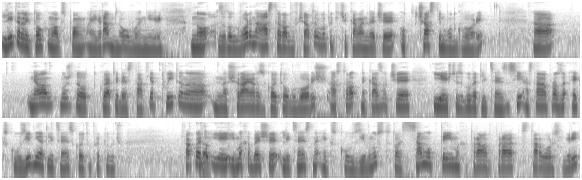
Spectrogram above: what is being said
литерали толкова малко спомням, а играм много военни игри. Но за да отговоря на Астарот в чата, въпреки че Камен вече от части му отговори, а, няма нужда от която и да е статия. Твита на, на Шрайер, за който говориш, Астарот не казва, че EA ще загубят лиценза си, а става въпрос за ексклюзивният лиценз, който приключва. Това, което да. EA имаха беше лиценз на ексклюзивност, т.е. само те имаха право да правят Star Wars игри,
